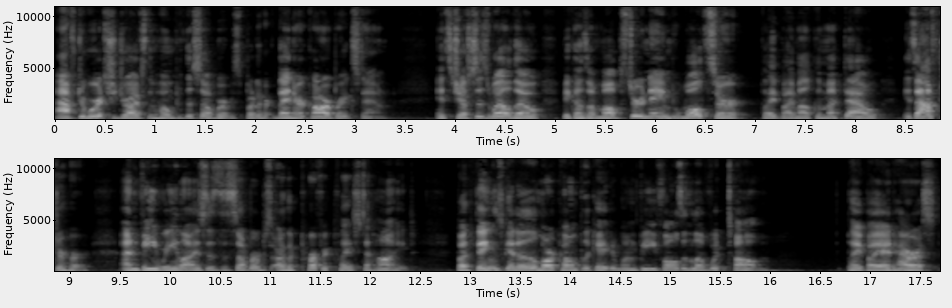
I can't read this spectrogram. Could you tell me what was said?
Afterwards, she drives them home to the suburbs, but her, then her car breaks down. It's just as well, though, because a mobster named Waltzer, played by Malcolm McDowell, is after her, and V realizes the suburbs are the perfect place to hide. But things get a little more complicated when V falls in love with Tom, played by Ed Harris,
